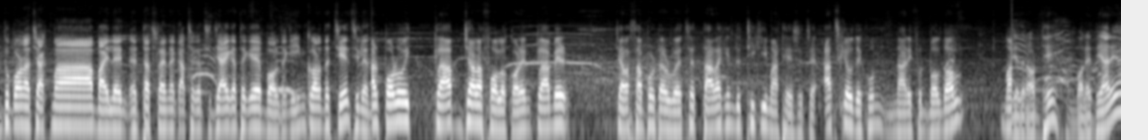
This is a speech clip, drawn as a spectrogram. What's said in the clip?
ঋতুপর্ণা চাকমা বাইলাইন টাচ লাইনের কাছাকাছি জায়গা থেকে বলটাকে ইন করাতে চেয়েছিলেন। তারপরও ওই ক্লাব যারা ফলো করেন ক্লাবের যারা সাপোর্টার রয়েছে, তারা কিন্তু ঠিকই মাঠে এসেছে। আজকেও দেখুন নারী ফুটবল দল। নিজেদের অর্ধে বলে দেয়া নেয়া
